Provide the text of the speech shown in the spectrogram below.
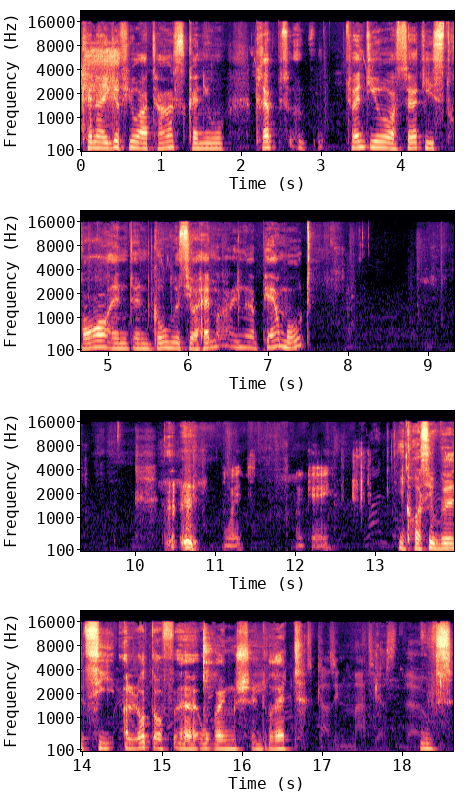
Can I give you a task? Can you grab uh, 20 or 30 straw and, and go with your hammer in repair mode? Wait. Okay. Because you will see a lot of uh, orange and red Cousin Matthias, though. moves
